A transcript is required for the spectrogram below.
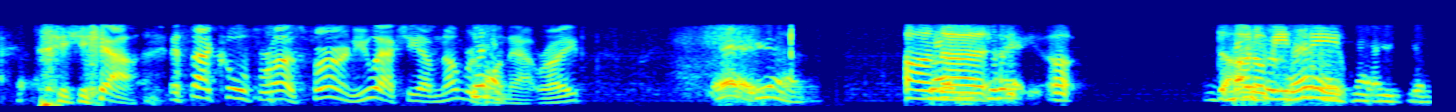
yeah, it's not cool for us. Fern, you actually have numbers Yeah. on that, right? Yeah, yeah. On Well, uh, uh, the, on obesity, Warren is,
